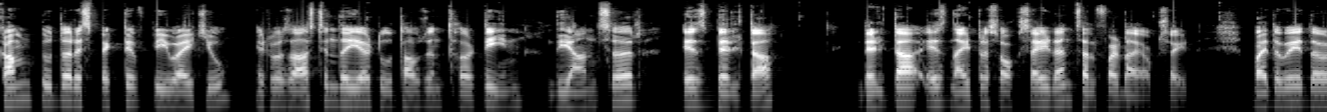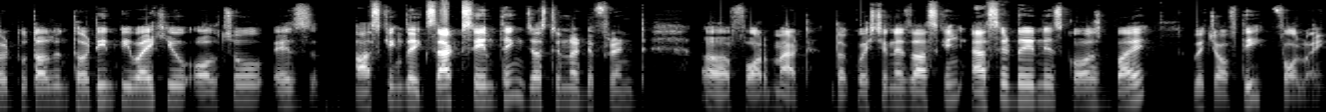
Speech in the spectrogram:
Come to the respective PYQ. It was asked in the year 2013. The answer is delta delta is nitrous oxide and sulfur dioxide. By the way, the 2013 PYQ also is asking the exact same thing just in a different uh, format. The question is asking acid rain is caused by which of the following.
